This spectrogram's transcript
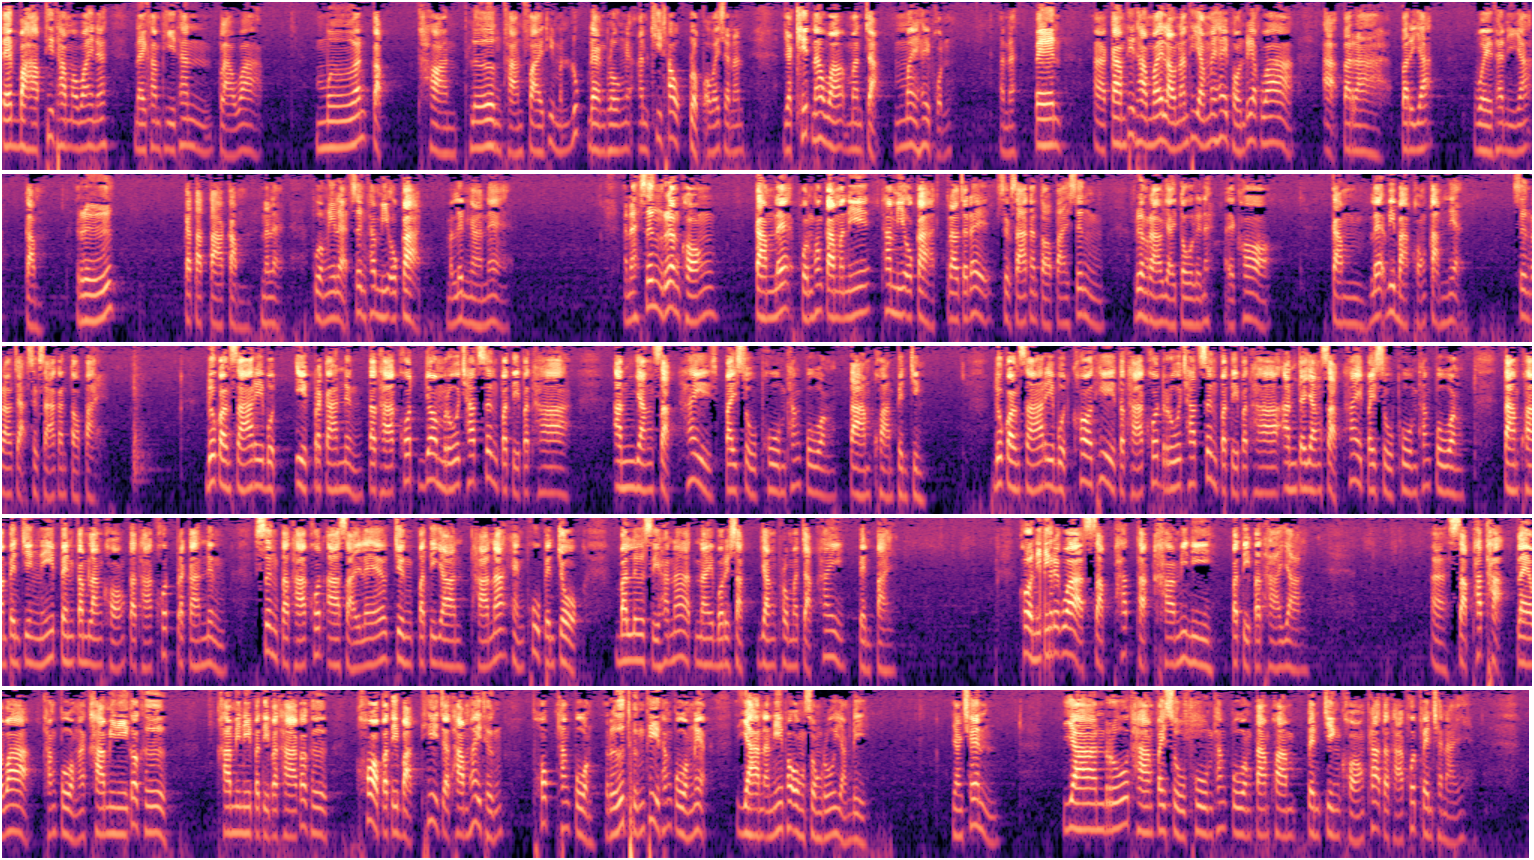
แต่บาปที่ทำเอาไว้นะ ในคำพีท่านกล่าวว่า เหมือนกับฐานเพลิงฐานไฟที่มันลุกแดงโพลงเนี่ยอันขี้เท่ากลบเอาไว้ฉะนั้น อย่าคิดนะว่ามันจะไม่ให้ผลนนะเป็นกรรมที่ทำไว้เหล่านั้นที่ยังไม่ให้ผลเรียกว่าอะปราปริยะ เวทนิยกรรม หรือกตตากรรมนั่นแหละ พวกนี้แหละ ซึ่งถ้ามีโอกาสมันเล่นงานแน่นนะซึ่งเรื่องของกรรมและผลของกรรมอันนี้ ถ้ามีโอกาสเราจะได้ศึกษากันต่อไป ซึ่งเรื่องราวใหญ่โตเลยนะไอ้ข้อกรรมและวิบากของกรรมเนี่ยซึ่งเราจะศึกษากันต่อไป ดูก่อนสารีบุตรอีกประการหนึ่ง ตถาคตย่อมรู้ชัดซึ่งปฏิปทา อันยังสัตว์ให้ไปสู่ภูมิทั้งปวงตามความเป็นจริง ดูก่อนสารีบุตรข้อที่ตถาคตรู้ชัด ซึ่งปฏิปทาอันจะยังสัตว์ให้ไปสู่ภูมิทั้งปวง ตามความเป็นจริงนี้เป็นกำลังของตถาคตประการหนึ่ง ซึ่งตถาคตอาศัยแล้วจึงปฏิญาณฐานะแห่งผู้เป็นโจกบรรลือศีหนาฏในบริษัทยังพรหมจักให้เป็นไป ข้อนี้เรียกว่า สัพพัทธคามินี ปฏิปทาญาณ สัพพัทะแปลว่าทั้งปวงคามินีก็คือคามินีปฏิปทาก็คือ ข้อปฏิบัติที่จะทำให้ถึงพบทั้งปวง หรือถึงที่ทั้งปวงเนี่ยยานอันนี้พระองค์ทรงรู้อย่างดี อย่างเช่น ยานรู้ทางไปสู่ภูมิทั้งปวง ตามความเป็นจริงของพระตถาคตเป็นไน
